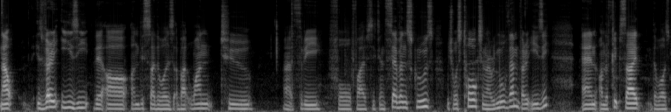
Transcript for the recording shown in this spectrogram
Now it's very easy. There are on this side there was about one two uh, three four five six and seven screws which was Torx and I removed them. Very easy. And on the flip side there was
